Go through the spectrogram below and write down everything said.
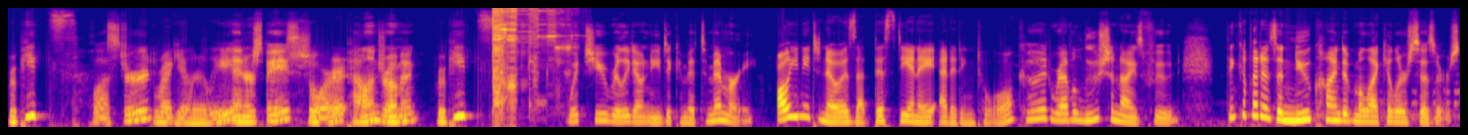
repeats, clustered, regularly, interspaced, short, palindromic, repeats. Which you really don't need to commit to memory. All you need to know is that this DNA editing tool could revolutionize food. Think of it as a new kind of molecular scissors.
